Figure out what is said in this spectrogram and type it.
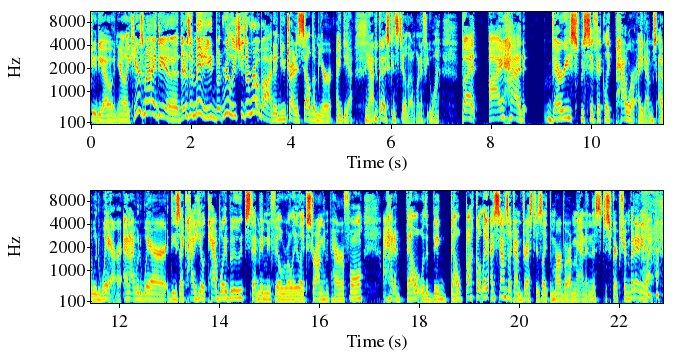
studio and you're like, here's my idea. There's a maid, but really she's a robot. And you try to sell them your idea. Yeah. You guys can steal that one if you want. But I had very specific like power items I would wear. And I would wear these like high heel cowboy boots that made me feel really like strong and powerful. I had a belt with a big belt buckle. Like it sounds like I'm dressed as like the Marlboro man in this description. But anyway,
